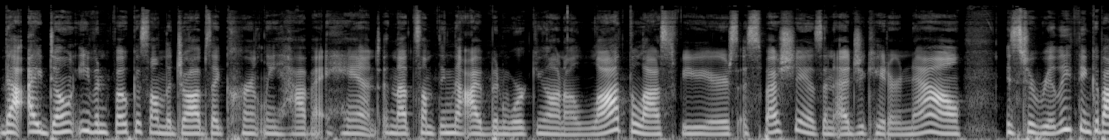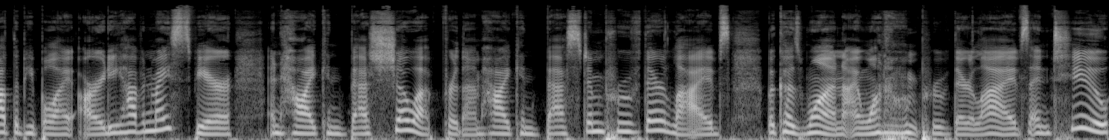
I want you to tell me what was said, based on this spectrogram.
that I don't even focus on the jobs I currently have at hand. And that's something that I've been working on a lot the last few years, especially as an educator now, is to really think about the people I already have in my sphere and how I can best show up for them, how I can best improve their lives. Because one, I want to improve their lives. And two,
